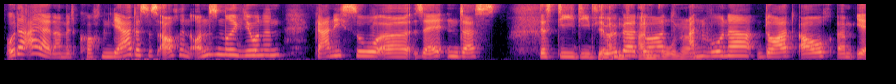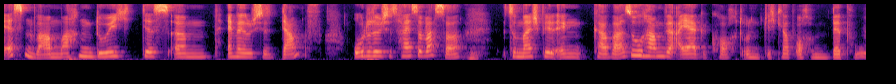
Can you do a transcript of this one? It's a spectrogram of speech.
Oder Eier damit kochen. Ja, das ist auch in Onsenregionen gar nicht so äh, selten, dass dass die, die, die Bürger An dort, Anwohner. Anwohner dort auch ähm, ihr Essen warm machen durch das, ähm, entweder durch den Dampf oder durch das heiße Wasser. Hm. Zum Beispiel in Kawasu haben wir Eier gekocht und ich glaube auch im Beppu.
